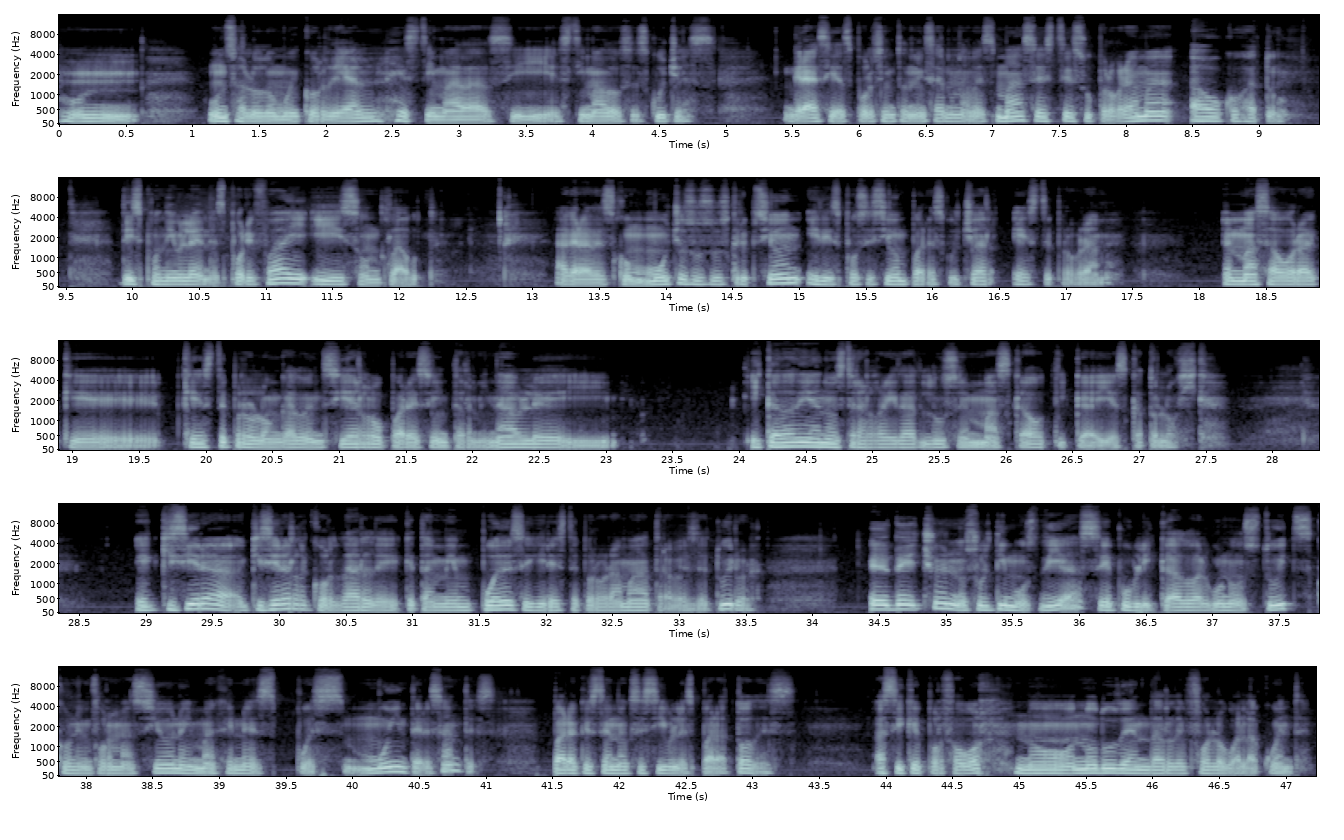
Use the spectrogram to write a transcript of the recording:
Un, saludo muy cordial, estimadas y estimados escuchas. Gracias por sintonizar una vez más este su programa Aokohatu, disponible en Spotify y SoundCloud. Agradezco mucho su suscripción y disposición para escuchar este programa. Más ahora que, que este prolongado encierro parece interminable y, y cada día nuestra realidad luce más caótica y escatológica. Eh, quisiera, quisiera recordarle que también puede seguir este programa a través de Twitter. Eh, de hecho, en los últimos días he publicado algunos tweets con información e imágenes pues muy interesantes para que estén accesibles para todos. Así que por favor, no, no duden en darle follow a la cuenta.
